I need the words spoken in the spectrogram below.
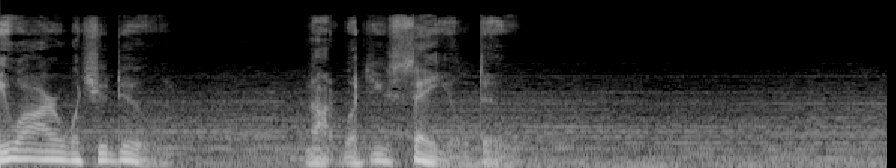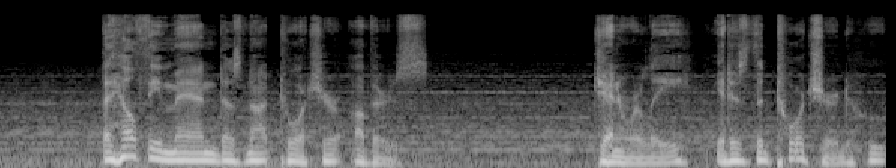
You are what you do, not what you say you'll do. The healthy man does not torture others. Generally, it is the tortured who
